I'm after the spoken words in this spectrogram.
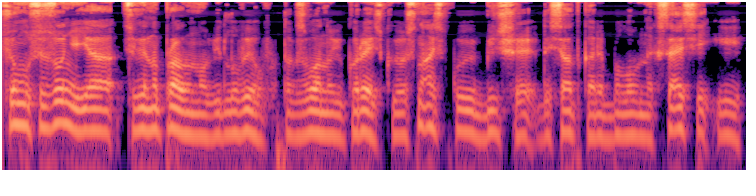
Цьому сезоні я ціленаправленно відловив так званою корейською оснасткою більше десятка риболовних сесій і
